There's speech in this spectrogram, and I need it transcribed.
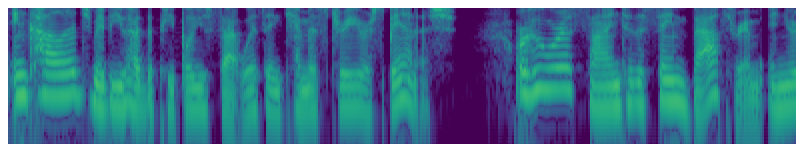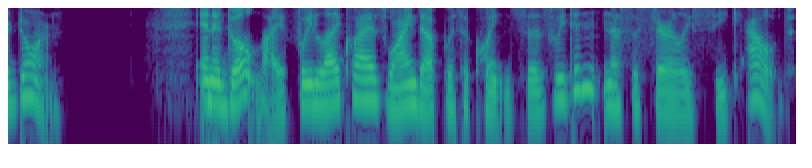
In college, maybe you had the people you sat with in chemistry or Spanish, or who were assigned to the same bathroom in your dorm. In adult life, we likewise wind up with acquaintances we didn't necessarily seek out,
